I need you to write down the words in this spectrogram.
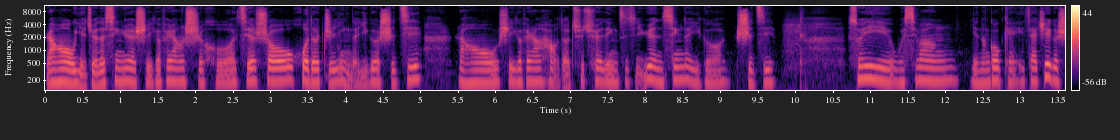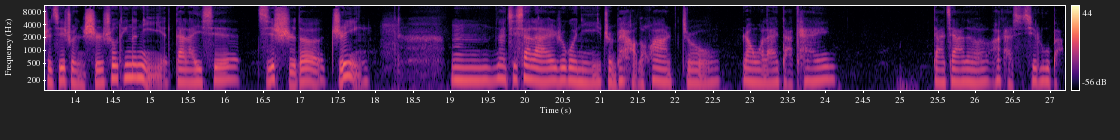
然后也觉得新月是一个非常适合接收、获得指引的一个时机，然后是一个非常好的去确定自己愿心的一个时机。所以我希望也能够给在这个时机准时收听的你带来一些及时的指引。嗯，那接下来如果你准备好的话，就。让我来打开大家的阿卡西记录吧。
